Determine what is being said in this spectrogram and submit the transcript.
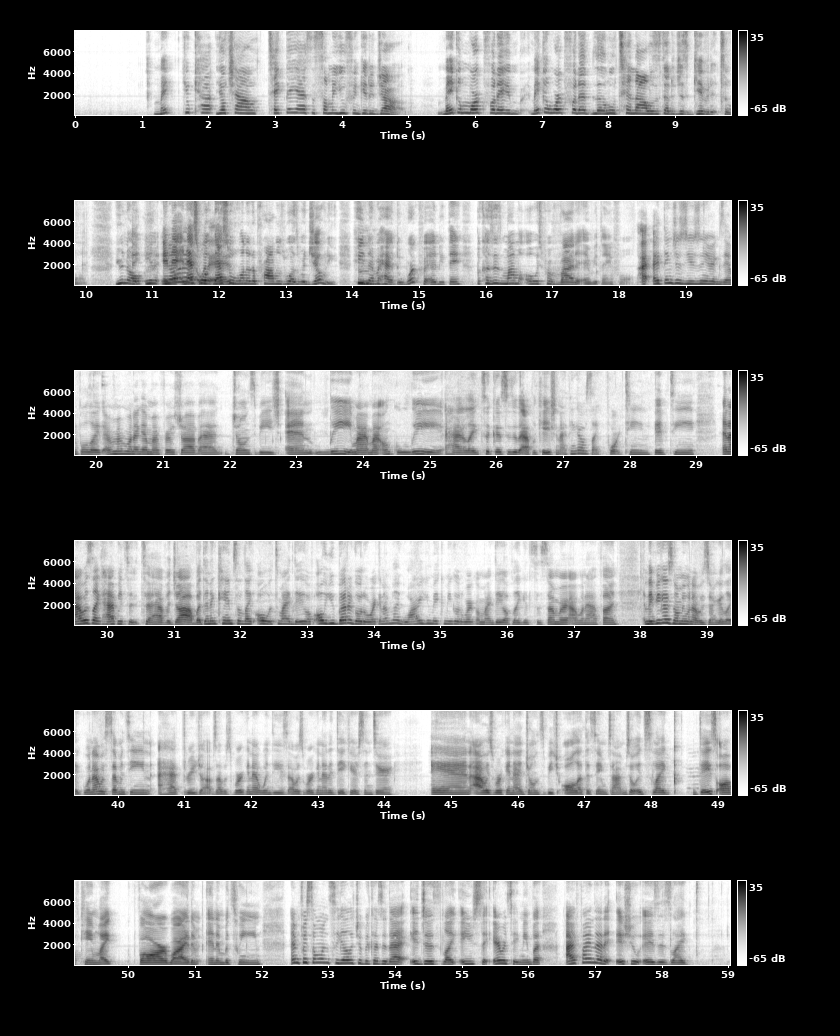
make your ca- your child take their ass to summer youth and get a job. Make them work for they make them work for that little ten dollars instead of just giving it to them. You know, You and, know that, and that's what, what that's is? what one of the problems was with Jody. He mm-hmm. never had to work for anything because his mama always provided everything for him. I, I think just using your example, like I remember when I got my first job at Jones Beach and Lee, my, my uncle Lee had like took us to do the application. I think I was like 14, 15. And I was like happy to, to have a job. But then it came to like, oh, it's my day off. Oh, you better go to work. And I'm like, why are you making me go to work on my day off? Like it's the summer. I want to have fun. And if you guys know me when I was younger, like when I was 17, I had three jobs. I was working at Wendy's. I was working at a daycare center and I was working at Jones Beach all at the same time. So it's like days off came like far wide and, and in between. And for someone to yell at you because of that, it just like it used to irritate me. But I find that an issue is is like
